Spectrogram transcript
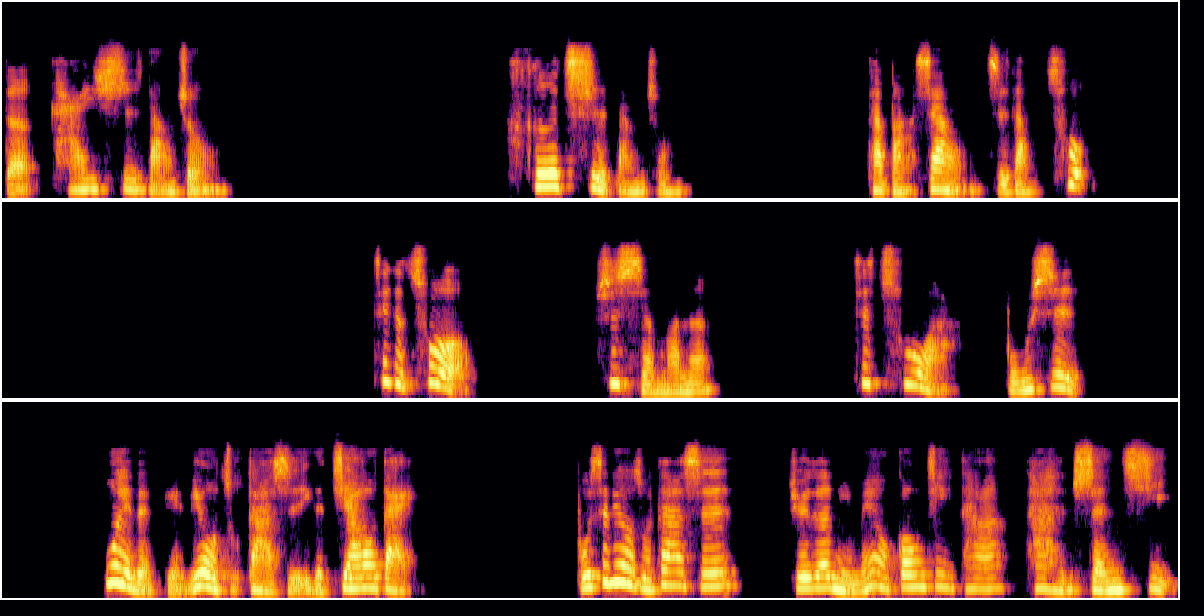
的开示当中、呵斥当中，他马上知道错。这个错是什么呢？这错啊，不是。为了给六祖大师一个交代，不是六祖大师觉得你没有恭敬他，他很生气。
